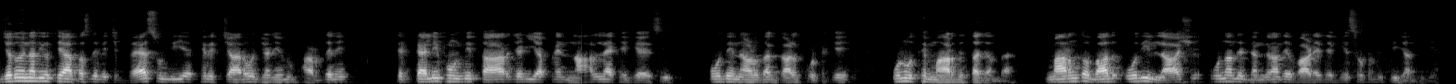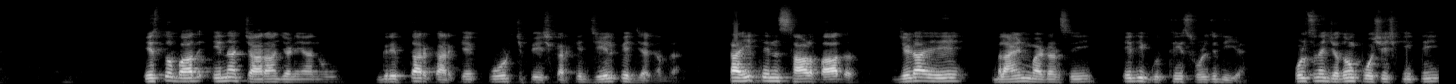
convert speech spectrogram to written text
ਜਦੋਂ ਇਹਨਾਂ ਦੀ ਉੱਥੇ ਆਪਸ ਦੇ ਵਿੱਚ ਬਹਿਸ ਹੁੰਦੀ ਹੈ, ਫਿਰ ਚਾਰੋਂ ਜਣੇ ਨੂੰ ਫੜਦੇ ਨੇ ਤੇ ਟੈਲੀਫੋਨ ਦੀ ਤਾਰ ਜਿਹੜੀ ਆਪਣੇ ਨਾਲ ਲੈ ਕੇ ਗਏ ਸੀ, ਉਹਦੇ ਨਾਲ ਉਹਦਾ ਗਲ ਘੁੱਟ ਕੇ ਉਹਨੂੰ ਉੱਥੇ ਮਾਰ ਦਿੱਤਾ ਜਾਂਦਾ ਹੈ। ਮਾਰਨ ਤੋਂ ਬਾਅਦ ਉਹਦੀ ਲਾਸ਼ ਉਹਨਾਂ ਦੇ ਡੰਗਰਾਂ ਦੇ ਵਾੜੇ ਦੇ ਅੱਗੇ ਸੁੱਟ ਦਿੱਤੀ ਜਾਂਦੀ ਹੈ। ਇਸ ਤੋਂ ਬਾਅਦ ਇਹਨਾਂ ਚਾਰਾਂ ਜਣਿਆਂ ਨੂੰ ਗ੍ਰਿਫਤਾਰ ਕਰਕੇ ਕੋਰਟ 'ਚ ਪੇਸ਼ ਕਰਕੇ ਜੇਲ੍ਹ ਭੇਜਿਆ ਜਾਂਦਾ ਢਾਈ ਤਿੰਨ ਸਾਲ ਬਾਅਦ ਜਿਹੜਾ ਇਹ ਬਲਾਈਂਡ ਮਰਡਰ ਸੀ, ਇਹਦੀ ਗੁੱਥੀ ਸੁਲਝਦੀ ਹੈ। ਪੁਲਿਸ ਨੇ ਜਦੋਂ ਕੋਸ਼ਿਸ਼ ਕੀਤੀ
